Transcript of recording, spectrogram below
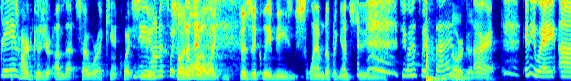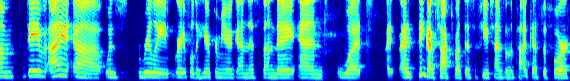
Dave, It's hard because you're on that side where I can't quite see you Do you. wanna switch so I don't want to like physically be slammed up against you. You know. do you want to switch sides? No, we're good, All we're right. Anyway, um, Dave, I uh, was really grateful to hear from you again this Sunday. And what I, I think I've talked about this a few times on the podcast before.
